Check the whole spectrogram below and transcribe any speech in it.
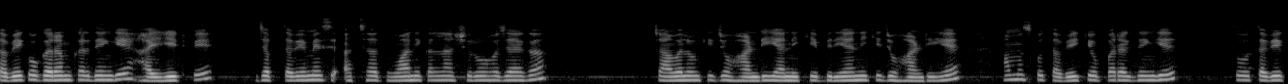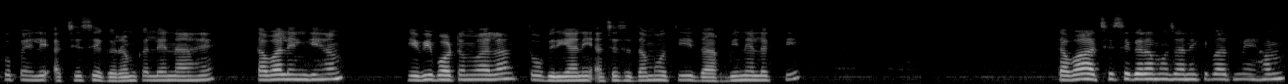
तवे को गरम कर देंगे हाई हीट पे। जब तवे में से अच्छा धुआँ निकलना शुरू हो जाएगा, चावलों की जो हांडी यानी कि बिरयानी की जो हांडी है, हम उसको तवे के ऊपर रख देंगे। तो तवे को पहले अच्छे से गरम कर लेना है। तवा लेंगे हम हेवी बॉटम वाला तो बिरयानी अच्छे से दम होती, दाग भी नहीं लगती। तवा अच्छे से गर्म हो जाने के बाद में हम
